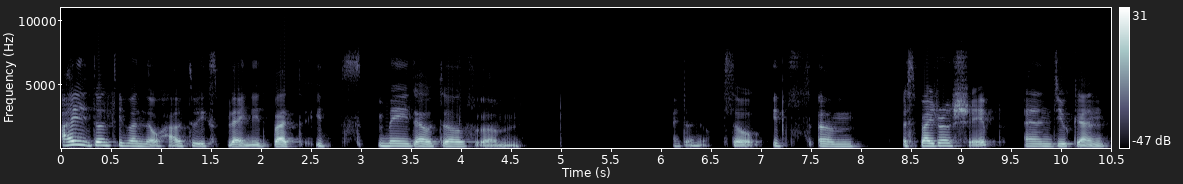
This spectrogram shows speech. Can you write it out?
I don't even know how to explain it, but it's made out of um, I don't know. So it's um, a spiral shape, and you can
